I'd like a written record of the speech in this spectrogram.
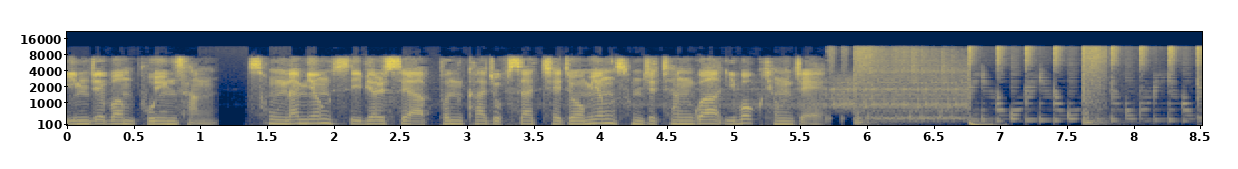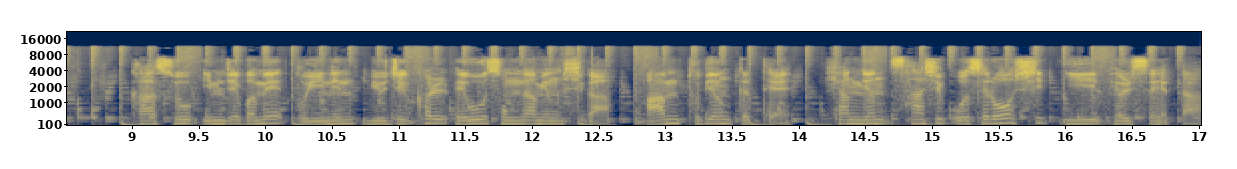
임재범 부인상, 송남영 씨별세 아픈 가족사 재조명 손지창과 이복 형제. 가수 임재범의 부인인 뮤지컬 배우 송남영 씨가 암 투병 끝에 향년 45세로 12일 별세했다.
